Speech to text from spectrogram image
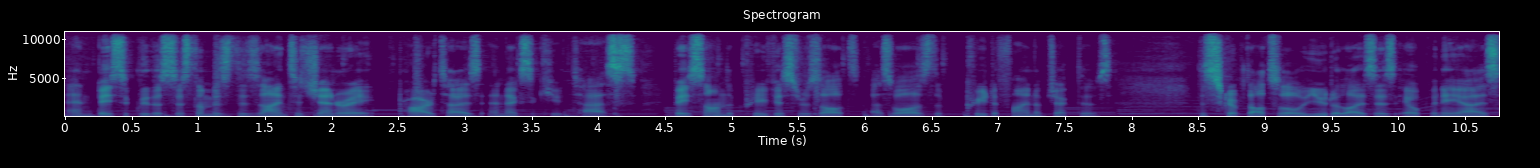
And basically the system is designed to generate, prioritize, and execute tasks based on the previous results as well as the predefined objectives. The script also utilizes OpenAI's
